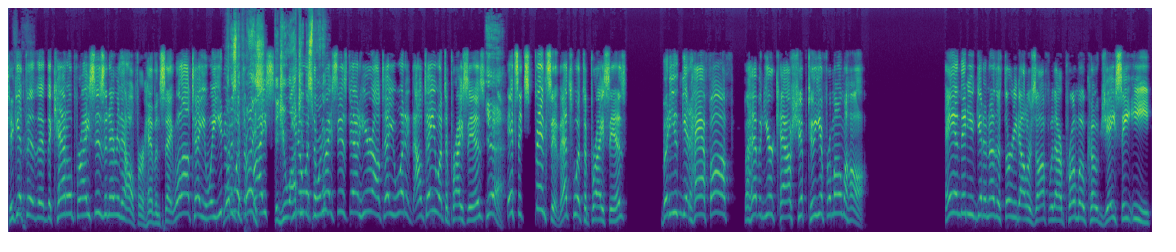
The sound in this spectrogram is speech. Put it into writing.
to get the, the, the cattle prices and everything. Oh, for heaven's sake. Well, I'll tell you, well, you know What is what the price? Did you watch you know it what this the price is down here? I'll tell you what it I'll tell you what the price is. Yeah. It's expensive. That's what the price is. But you can get half off by having your cow shipped to you from Omaha. And then you get another $30 off with our promo code JCE.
